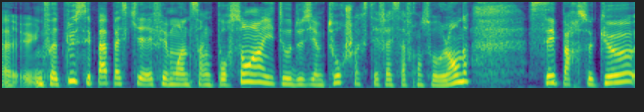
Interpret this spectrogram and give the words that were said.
Euh, une fois de plus, c'est pas parce qu'il avait fait moins de 5%, hein, il était au deuxième tour, je crois que c'était face à François Hollande, c'est parce que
